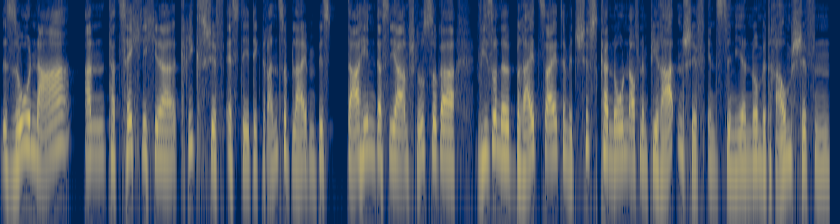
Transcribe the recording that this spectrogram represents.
so nah an tatsächlicher Kriegsschiff-Ästhetik dran zu bleiben, bis dahin, dass sie ja am Schluss sogar wie so eine Breitseite mit Schiffskanonen auf einem Piratenschiff inszenieren, nur mit Raumschiffen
